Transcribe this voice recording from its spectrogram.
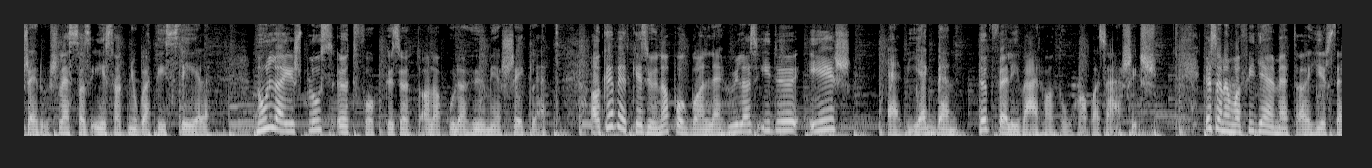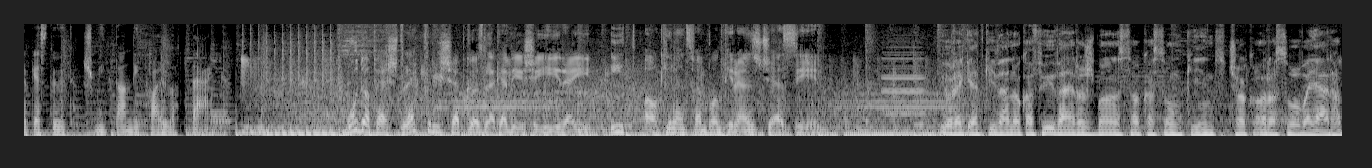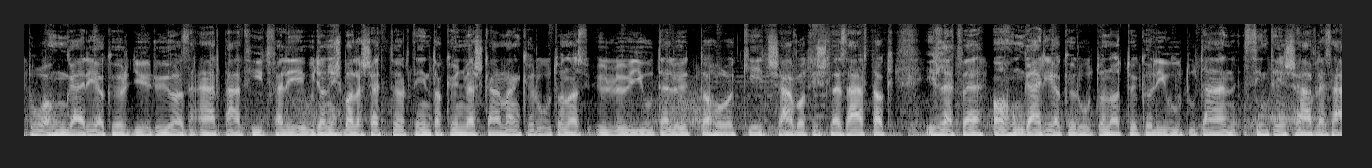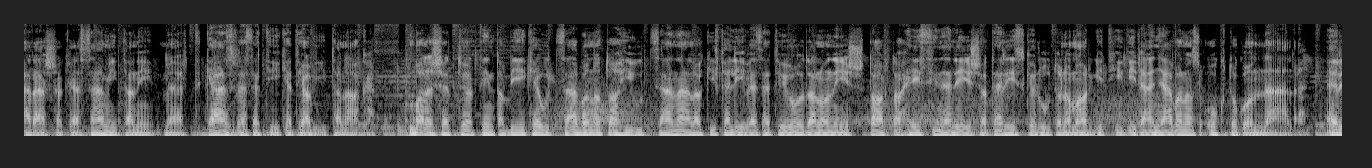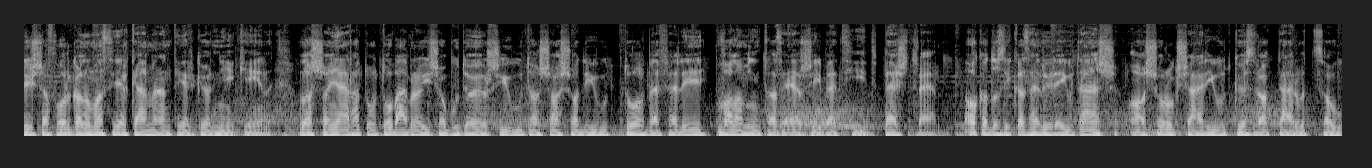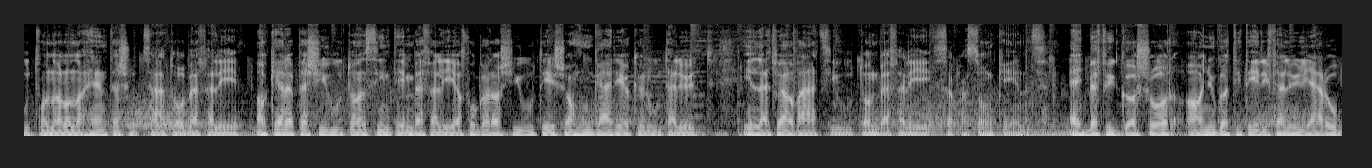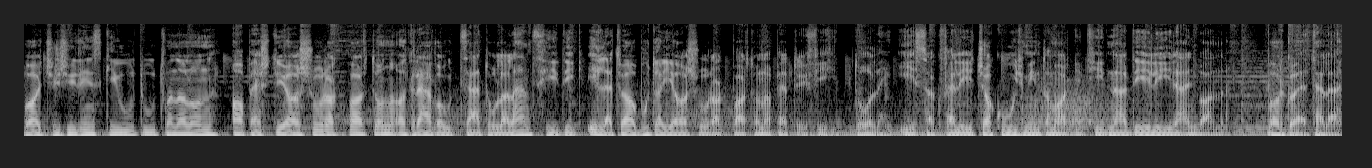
és erős lesz az északnyugati szél. 0 és plusz 5 fok között alakul a hőmérséklet. A következő napokban lehűl az idő, és elviekben többfelé várható havazás is. Köszönöm a figyelmet, a hírszerkesztőt Schmidt-Tandit hallották. Budapest legfrissebb közlekedési hírei, itt a 90.9 jazz jó reggelt kívánok! A fővárosban szakaszonként csak arra szólva járható a Hungária körgyűrű az Árpád híd felé, ugyanis baleset történt a Könyves Kálmán körúton az Üllői út előtt, ahol két sávot is lezártak, illetve a Hungária körúton a Tököli út után szintén sávlezárásra kell számítani, mert gázvezetéket javítanak. Baleset történt a Béke utcában, a Tahi utcánál a kifelé vezető oldalon és tart a helyszínelés a Terész körúton a Margit híd irányában az Oktogonnál áll. Erős a forgalom a Szélkálmán tér környékén. Lassan járható továbbra is a Budaörsi út a Sasadi úttól befelé, valamint az Erzsébet híd Pestre. Akadozik az előrejutás a Soroksári út közraktár utca útvonalon a Hentes utcától befelé, a Kerepesi úton szintén befelé a Fogarasi út és a Hungária körút előtt, illetve a Váci úton befelé szakaszonként. Egybefügg a sor a nyugati téri felüljáró Bajcsi Zsilinszki út útvonalon, a Pesti alsórakparton, a Dráva utcától a Lánchídig, illetve a Budai alsórakparton a Petőfi hídtól észak felé, csak úgy, mint a Margit hídnál déli irányban. Varga Etele,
